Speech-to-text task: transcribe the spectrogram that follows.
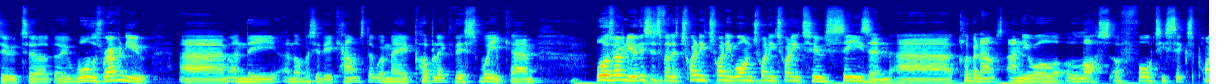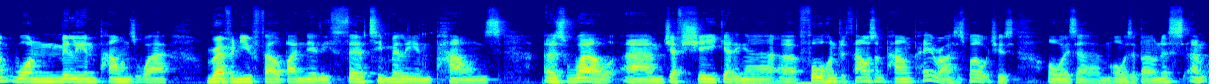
to to the Wolves revenue um, and the and obviously the accounts that were made public this week. Um, Wolves revenue. This is for the 2021-2022 season. Uh, club announced annual loss of 46.1 million pounds, where revenue fell by nearly 30 million pounds as well. Um, Jeff Shi getting a, a four hundred thousand pound pay rise as well, which is always um, always a bonus. Um,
